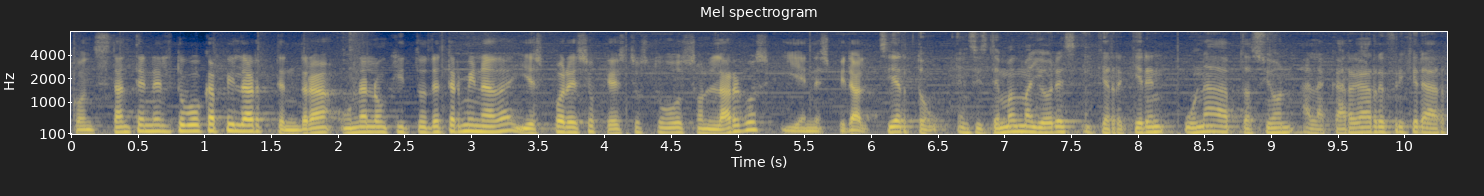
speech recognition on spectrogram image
constante en el tubo capilar tendrá una longitud determinada y es por eso que estos tubos son largos y en espiral. Cierto, en sistemas mayores y que requieren una adaptación a la carga a refrigerar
